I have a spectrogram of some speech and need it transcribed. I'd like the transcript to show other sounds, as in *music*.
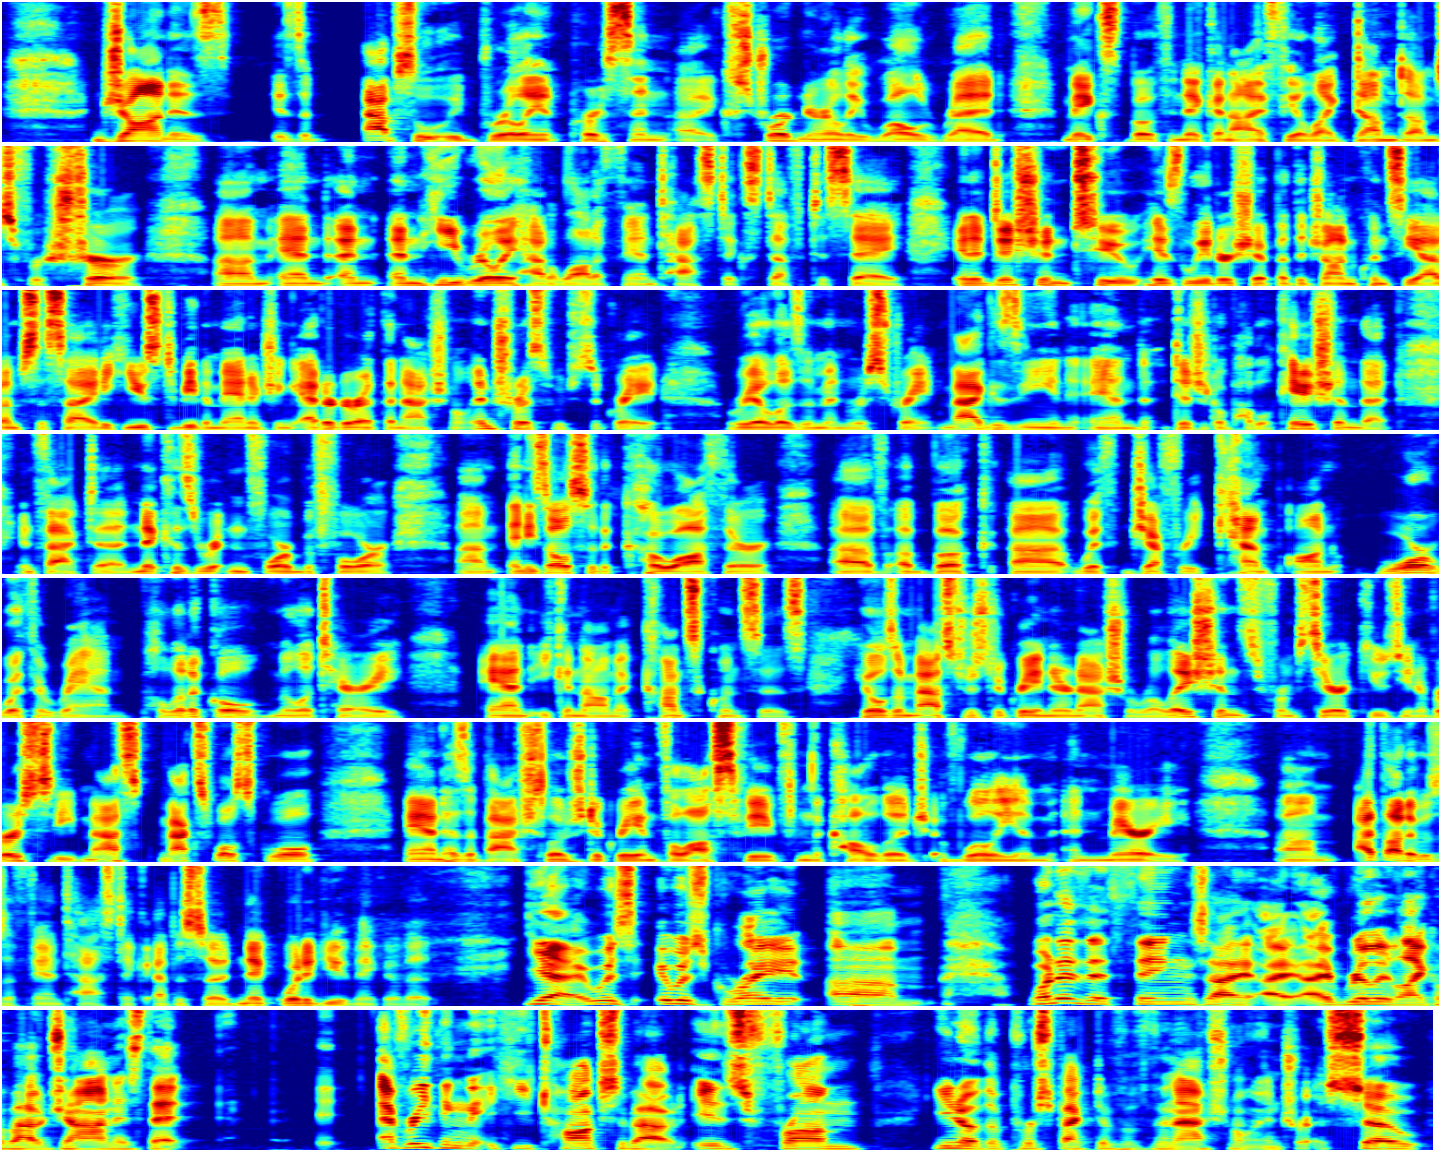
John is is a absolutely brilliant person, uh, extraordinarily well read, makes both Nick and I feel like dum dums for sure. Um, and and and he really had a lot of fantastic stuff to say. In addition to his leadership at the John Quincy Adams Society, he used to be the managing editor at the National Interest, which is a great realism and restraint magazine and digital publication that, in fact, uh, Nick has written for before. Um, and he's also the co-author of a book uh, with Jeffrey Kemp on war with Iran, political, military, and economic consequences. He holds a master's degree in international relations from Syracuse University Mas- Maxwell School and has a bachelor's degree in philosophy from the College of William and Mary. Um, I thought it was a fantastic episode. Nick, what did you think of it? Yeah, it was it was great. Um, one of the things I, I, I really like about John is that everything that he talks about is from you know the perspective of the national interest. So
